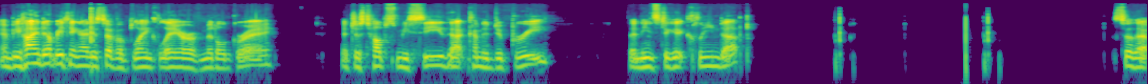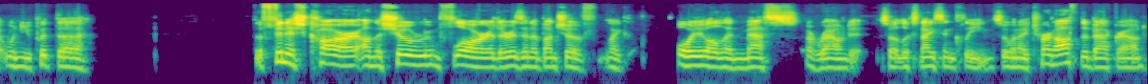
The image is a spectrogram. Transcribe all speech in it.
And behind everything, I just have a blank layer of middle gray. It just helps me see that kind of debris that needs to get cleaned up. So that when you put the the finished car on the showroom floor, there isn't a bunch of like oil and mess around it. So it looks nice and clean. So when I turn off the background,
